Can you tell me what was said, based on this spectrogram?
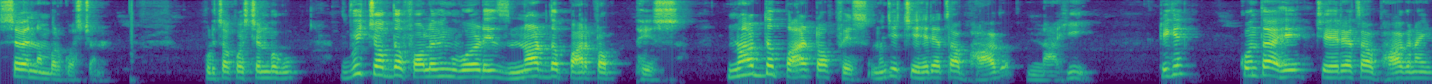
seven number question पुढचा क्वेश्चन बघू. Which of the following word is not the part of face not the part of face म्हणजे चेहऱ्याचा भाग नाही. ठीक आहे? कोणता आहे? चेहऱ्याचा भाग नाही.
